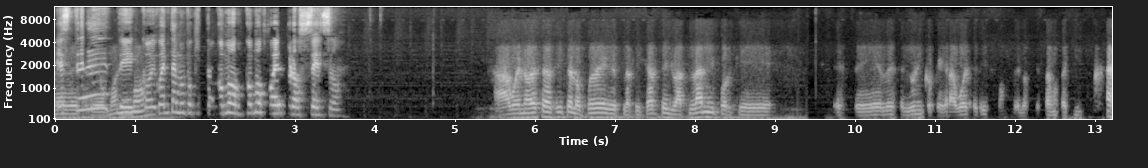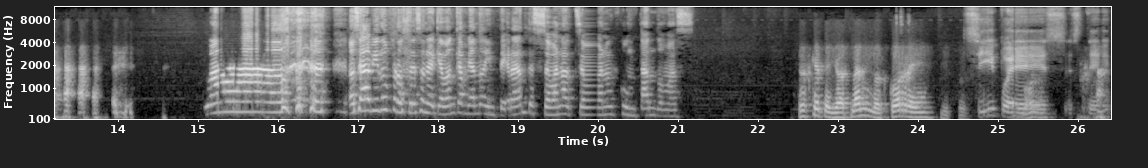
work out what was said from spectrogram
este, de, cuéntame un poquito, ¿cómo, ¿cómo fue el proceso? Ah, bueno, ese sí te lo puede platicarte Yoatlani porque este, él es el único que grabó ese disco de los que estamos aquí. ¡Wow! o sea, ha habido un proceso en el que van cambiando de integrantes, se van, se van juntando más. Es que Teyoatlán y los corre. Pues, sí, pues, este...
